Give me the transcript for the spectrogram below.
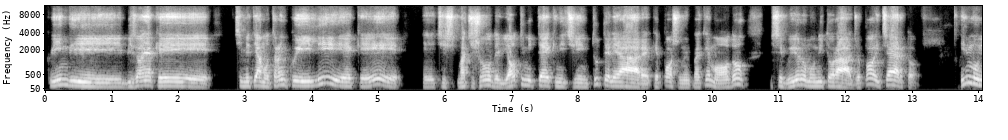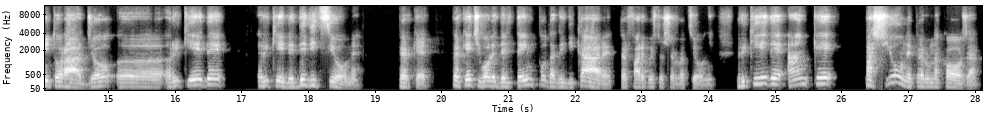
Quindi bisogna che ci mettiamo tranquilli e che eh, ci, ma ci sono degli ottimi tecnici in tutte le aree che possono in qualche modo seguire un monitoraggio. Poi certo, il monitoraggio eh, richiede, richiede dedizione. Perché? Perché ci vuole del tempo da dedicare per fare queste osservazioni. Richiede anche passione per una cosa,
